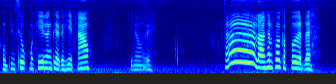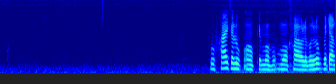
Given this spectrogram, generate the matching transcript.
ของกินสุกมากินบางเถื่อก็เห็ดเอาพี่น้องเอ้ยอ้าล้างขันโคตรก็เปิดเลยผู้พายกระลูกออกจะมอหกโมอข่าวเลยบางลูกไปดัง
